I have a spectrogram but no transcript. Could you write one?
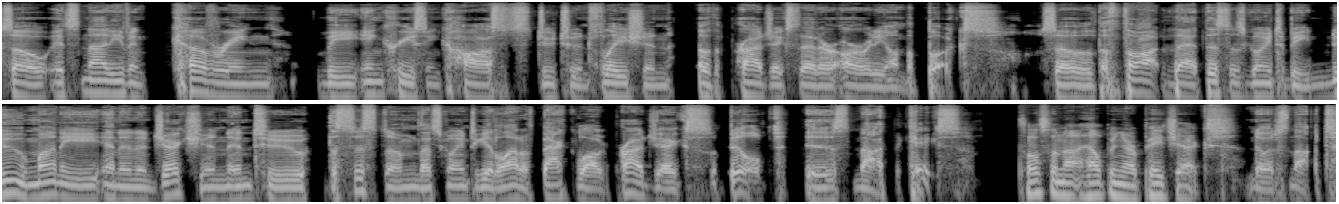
So it's not even covering the increasing costs due to inflation of the projects that are already on the books. So the thought that this is going to be new money and an injection into the system that's going to get a lot of backlog projects built is not the case. It's also not helping our paychecks. No, it's not.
